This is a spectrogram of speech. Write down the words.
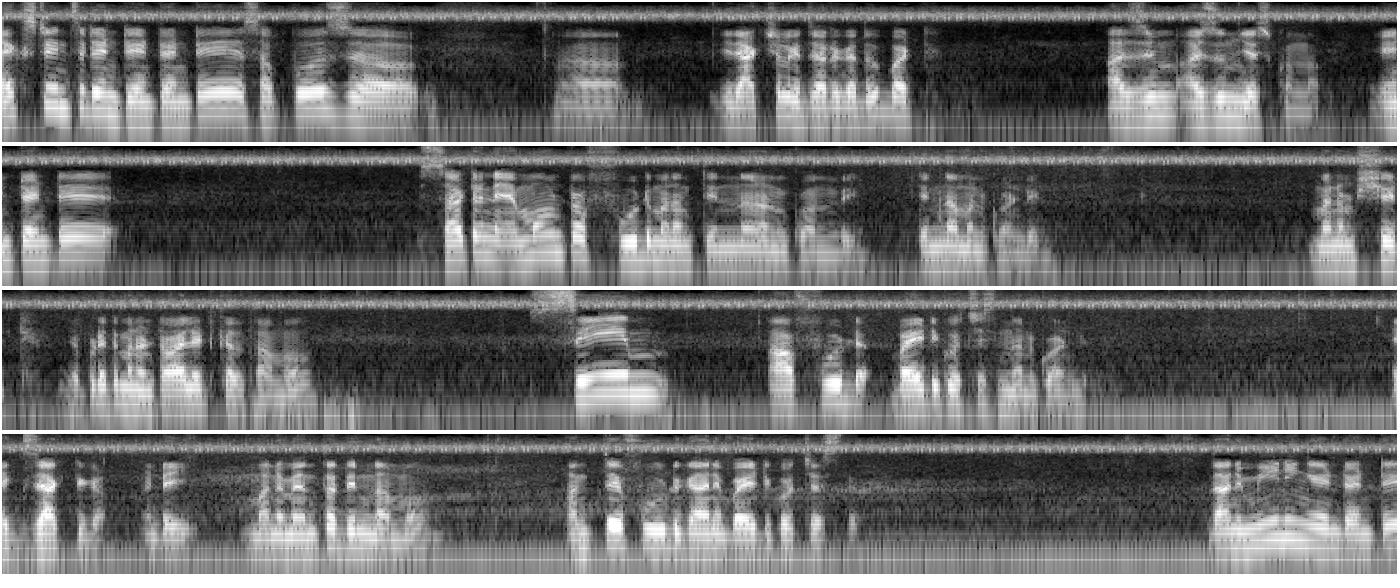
నెక్స్ట్ ఇన్సిడెంట్ ఏంటంటే సపోజ్ ఇది యాక్చువల్గా జరగదు బట్ అజ్యూమ్ అజ్యూమ్ చేసుకుందాం. ఏంటంటే సర్టన్ అమౌంట్ ఆఫ్ ఫుడ్ మనం తిన్నాం అనుకోండి తిన్నాం అనుకోండి మనం షిట్ ఎప్పుడైతే మనం టాయిలెట్కి వెళ్తామో సేమ్ ఆ ఫుడ్ బయటికి వచ్చేసింది అనుకోండి. ఎగ్జాక్ట్గా అంటే మనం ఎంత తిన్నామో అంతే ఫుడ్ కానీ బయటకు వచ్చేస్తే. దాని మీనింగ్ ఏంటంటే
